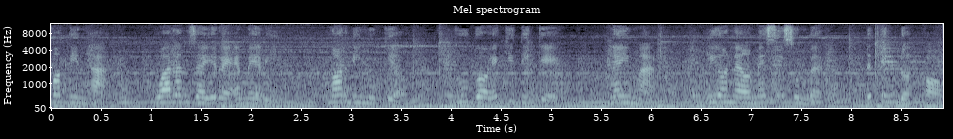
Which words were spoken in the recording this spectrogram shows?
Fotinha, Warren Zaire Emery, Nordi Mukil, Hugo Ekitike, Neymar, Lionel Messi Sumber, Detik.com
